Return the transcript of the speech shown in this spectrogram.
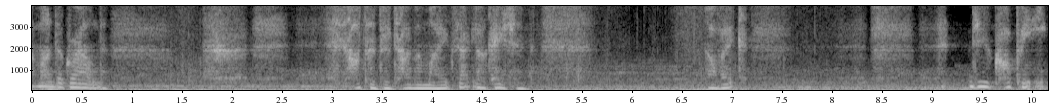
I'm underground. It's hard to determine my exact location. Novik, do you copy?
